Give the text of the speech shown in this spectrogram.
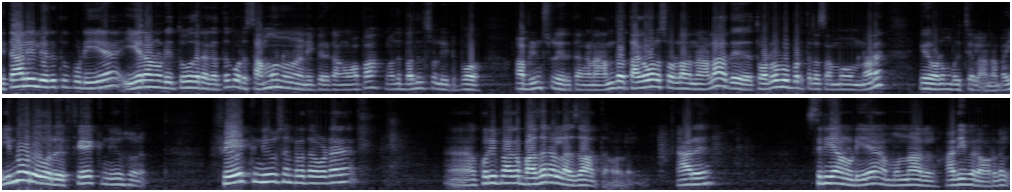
இத்தாலியில் இருக்கக்கூடிய ஈரானுடைய தூதரகத்துக்கு ஒரு சம்மன் ஒன்று அனுப்பியிருக்காங்க. வாப்பா வந்து பதில் சொல்லிட்டு போ அப்படின்னு சொல்லியிருக்காங்க. நான் அந்த தகவலை சொல்லாதனால அது தொடர்பு படுத்துகிற சம்பவம்னால இதோட முடிச்சிடலாம். நம்ம இன்னொரு ஒரு ஃபேக் நியூஸ் ஒன்று ஃபேக் நியூஸ்ன்றதை விட குறிப்பாக பசர் அல் அசாத் அவர்கள். யார்? சிரியானுடைய முன்னாள் அதிபர் அவர்கள்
